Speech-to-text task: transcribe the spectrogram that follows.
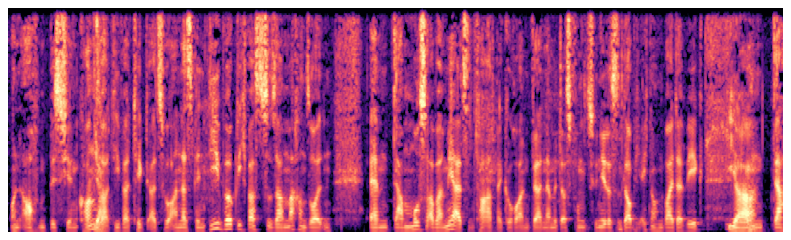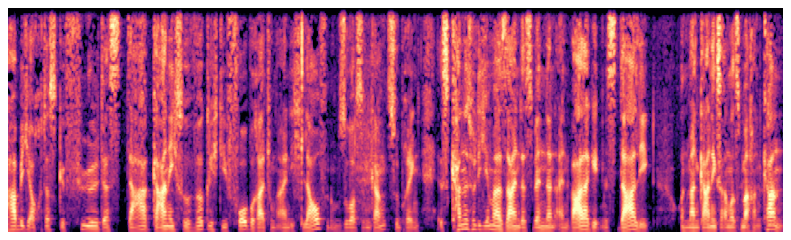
und auch ein bisschen konservativer ja. tickt als woanders, wenn die wirklich was zusammen machen sollten, ähm, da muss aber mehr als ein Fahrrad weggeräumt werden, damit das funktioniert. Das ist, glaube ich, echt noch ein weiter Weg. Ja. Und da habe ich auch das Gefühl, dass da gar nicht so wirklich die Vorbereitungen eigentlich laufen, um sowas in Gang zu bringen. Es kann natürlich immer sein, dass wenn dann ein Wahlergebnis da liegt und man gar nichts anderes machen kann,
